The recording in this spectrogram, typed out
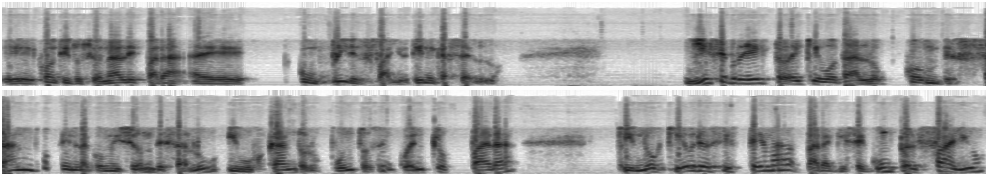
eh, constitucionales para eh, cumplir el fallo, tiene que hacerlo. Y ese proyecto hay que votarlo conversando en la Comisión de Salud y buscando los puntos de encuentro para que no quiebre el sistema, para que se cumpla el fallo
